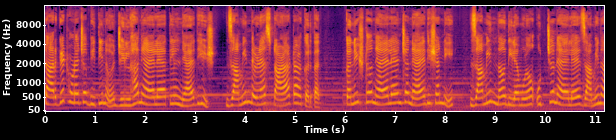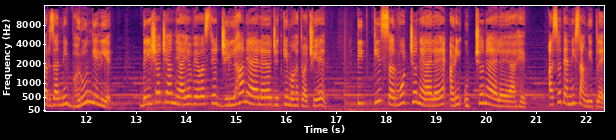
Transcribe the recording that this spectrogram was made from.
टार्गेट होण्याच्या भीतीनं जिल्हा न्यायालयातील न्यायाधीश जामीन देण्यास टाळाटाळ करतात. कनिष्ठ न्यायालयांच्या न्यायाधीशांनी जामीन न दिल्यामुळं उच्च न्यायालय जामीन अर्जांनी भरून गेली आहेत. देशाच्या न्यायव्यवस्थेत जिल्हा न्यायालय जितकी महत्वाची आहेत तितकी सर्वोच्च न्यायालय आणि उच्च न्यायालय आहेत असं त्यांनी सांगितलंय.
